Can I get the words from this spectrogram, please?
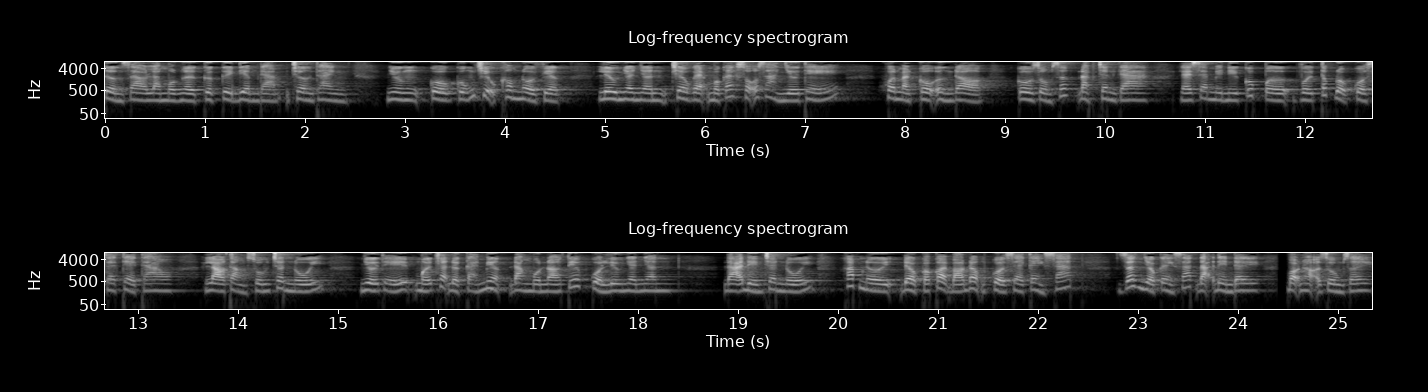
tưởng Giao là một người cực kỳ điềm đạm, trưởng thành, nhưng cô cũng chịu không nổi việc Lưu Nhân Nhân trêu ghẹo một cách sỗ sàng như thế. Khuôn mặt cô ửng đỏ, cô dùng sức đạp chân ga, lái xe Mini Cooper với tốc độ của xe thể thao, lao thẳng xuống chân núi. Như thế mới chặn được cái miệng đang muốn nói tiếp của Lưu Nhân Nhân. Đã đến chân núi, khắp nơi đều có còi báo động của xe cảnh sát. Rất nhiều cảnh sát đã đến đây, bọn họ dùng dây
